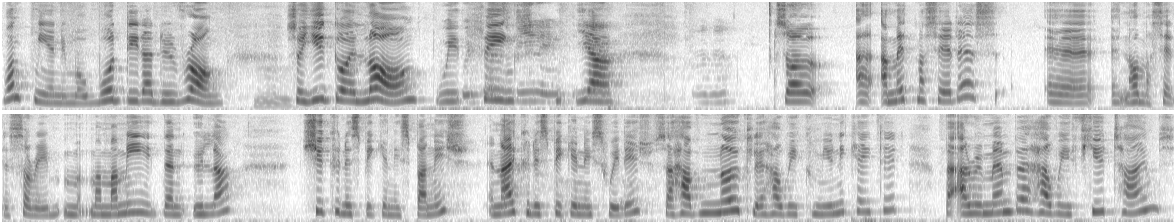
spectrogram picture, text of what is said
want me anymore? What did I do wrong? So you go along with, With things. feeling, yeah. Mhm. So I, I met Mercedes, uh, no Mercedes, sorry, m- my mommy, then Ulla. She couldn't speak any Spanish, and I couldn't speak any Swedish, so I have no clue how we communicated. But I remember how we a few times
